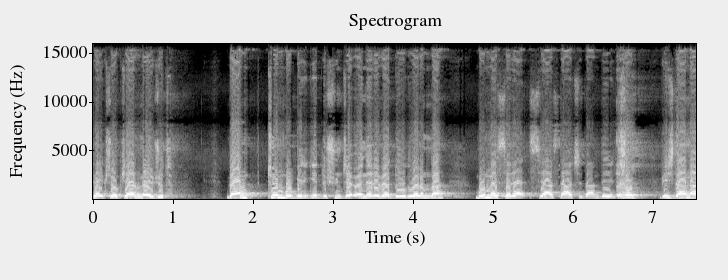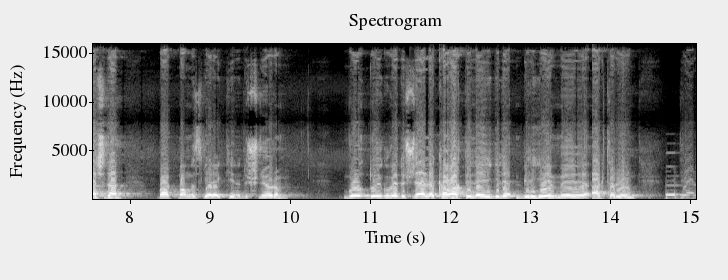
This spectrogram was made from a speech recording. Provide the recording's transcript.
pek çok yer mevcut. Ben tüm bu bilgi, düşünce, öneri ve duygularımla bu mesele siyasi açıdan değil, vicdani açıdan bakmamız gerektiğini düşünüyorum. Bu duygu ve düşüncelerle Kavaklı ile ilgili bilgiyi e, aktarıyorum. Diğer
